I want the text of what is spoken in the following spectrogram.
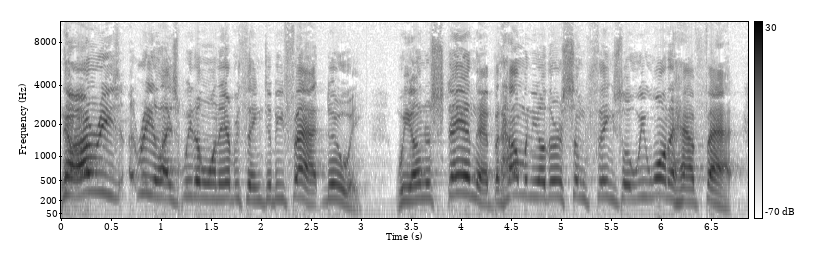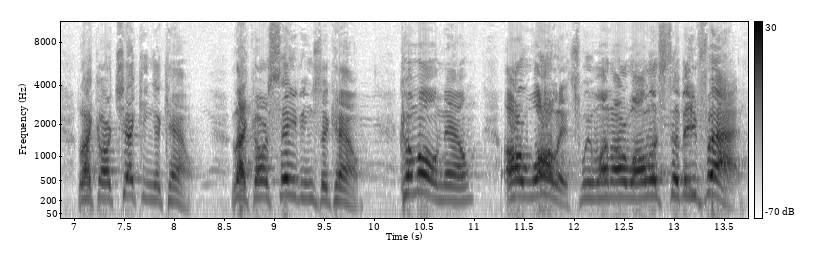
Now, I re- realize we don't want everything to be fat, do we? We understand that, but how many are there some things that we want to have fat? Like our checking account, like our savings account, Come on now. Our wallets, we want our wallets to be fat.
